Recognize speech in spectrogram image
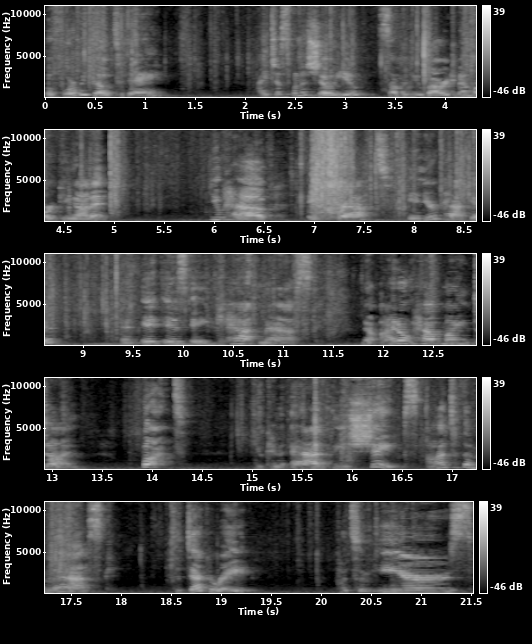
before we go today, I just want to show you, some of you have already been working on it. You have a craft in your packet, and it is a cat mask. Now, I don't have mine done, but you can add these shapes onto the mask to decorate. Put some ears,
